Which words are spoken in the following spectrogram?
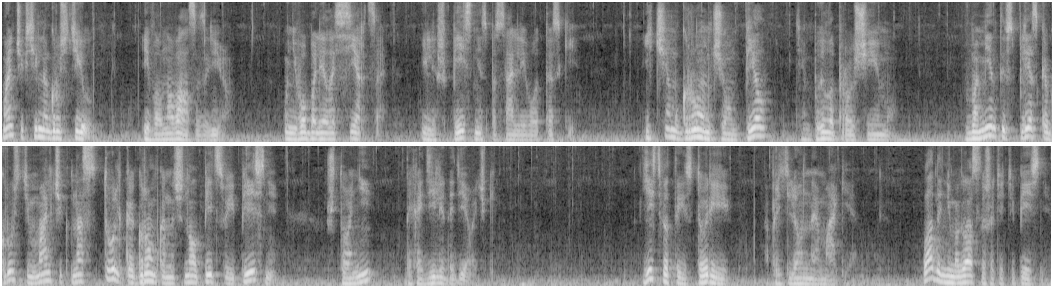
мальчик сильно грустил и волновался за нее. У него болело сердце, и лишь песни спасали его от тоски. И чем громче он пел, тем было проще ему. В моменты всплеска грусти мальчик настолько громко начинал петь свои песни, что они доходили до девочки. Есть в этой истории определенная магия. Лада не могла слышать эти песни.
